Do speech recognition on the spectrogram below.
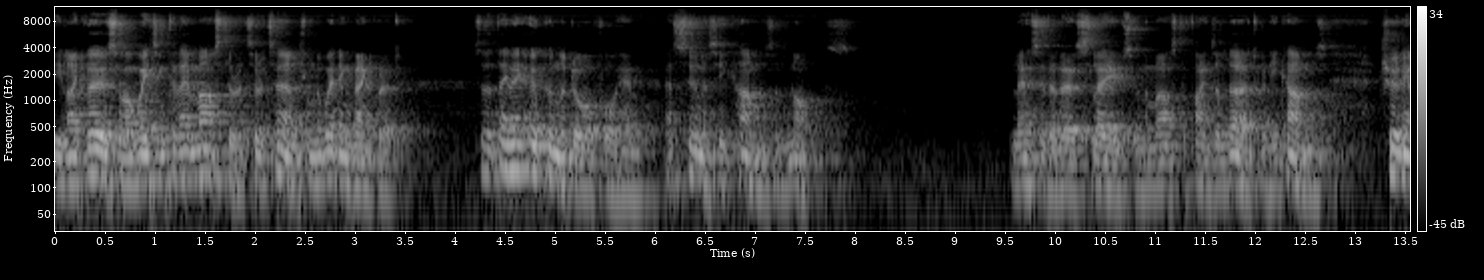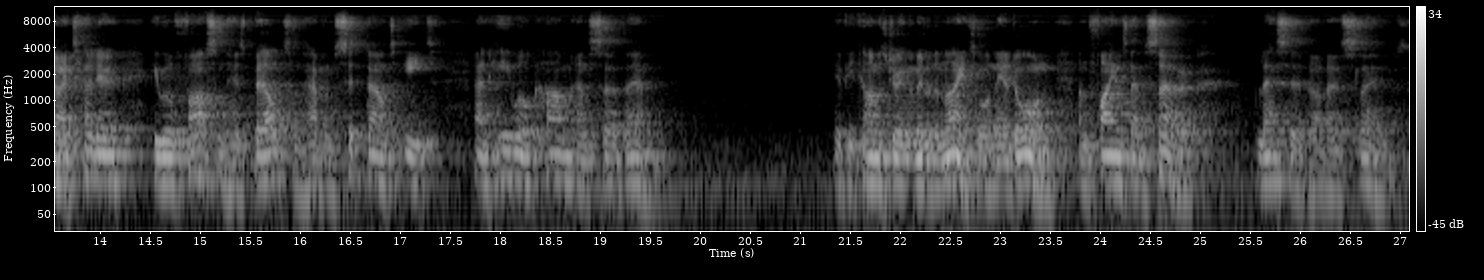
Be like those who are waiting for their master to return from the wedding banquet, so that they may open the door for him as soon as he comes and knocks. Blessed are those slaves whom the master finds alert when he comes. Truly I tell you, he will fasten his belt and have them sit down to eat, and he will come and serve them. If he comes during the middle of the night or near dawn and finds them so, blessed are those slaves.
